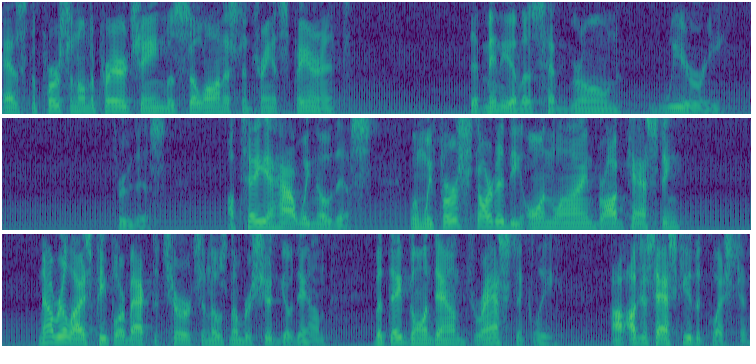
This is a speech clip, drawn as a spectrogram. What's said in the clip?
as the person on the prayer chain was so honest and transparent, that many of us have grown weary through this. I'll tell you how we know this. When we first started the online broadcasting, now I realize people are back to church and those numbers should go down, but they've gone down drastically. I'll just ask you the question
